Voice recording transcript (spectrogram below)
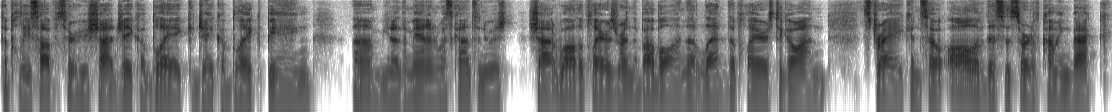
the police officer who shot Jacob Blake, Jacob Blake being, um, you know, the man in Wisconsin who was shot while the players were in the bubble and that led the players to go on strike. And so all of this is sort of coming back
